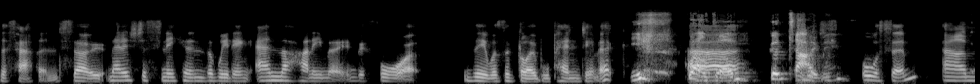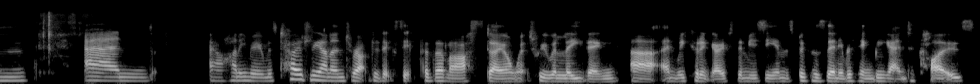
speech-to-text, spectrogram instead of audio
this happened, so managed to sneak in the wedding and the honeymoon before there was a global pandemic. Yeah, well uh, done. Good timing. Awesome. Um, and our honeymoon was totally uninterrupted except for the last day on which we were leaving uh, and we couldn't go to the museums because then everything began to close.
